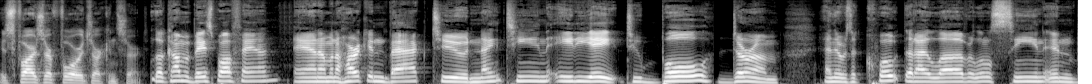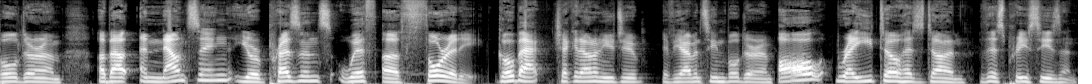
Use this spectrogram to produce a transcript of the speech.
as far as our forwards are concerned. Look, I'm a baseball fan, and I'm going to harken back to 1988 to Bull Durham. And there was a quote that I love, a little scene in Bull Durham about announcing your presence with authority. Go back, check it out on YouTube if you haven't seen Bull Durham. All Rayito has done this preseason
